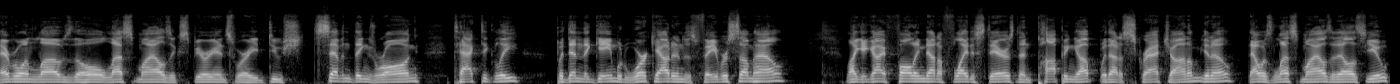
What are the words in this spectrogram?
Everyone loves the whole Les Miles experience where he'd do sh- seven things wrong tactically, but then the game would work out in his favor somehow. Like a guy falling down a flight of stairs and then popping up without a scratch on him, you know? That was Les Miles at LSU.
